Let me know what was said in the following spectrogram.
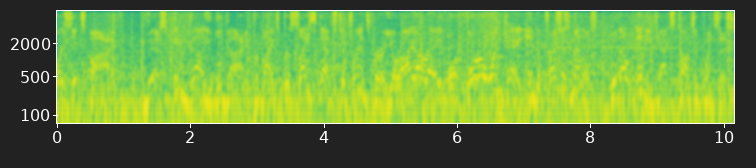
2465. This invaluable guide provides precise steps to transfer your IRA or 401k into precious metals without any tax consequences.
